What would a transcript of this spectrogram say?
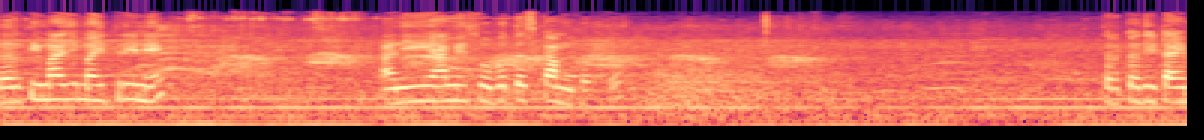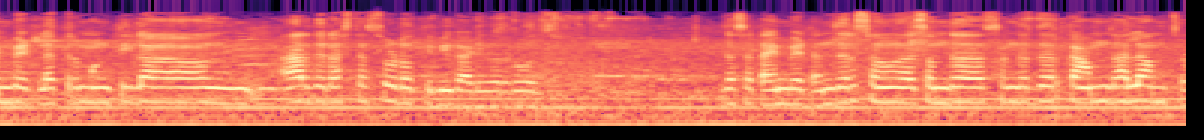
तर ती माझी मैत्रीण आहे. आणि आम्ही सोबतच काम करतो. तर कधी टाईम भेटला तर मग तिला अर्ध्या रस्त्यात सोडवते मी गाडीवर रोज. जसा टाईम भेटा जर सम समजा संगत जर काम झालं आमचं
